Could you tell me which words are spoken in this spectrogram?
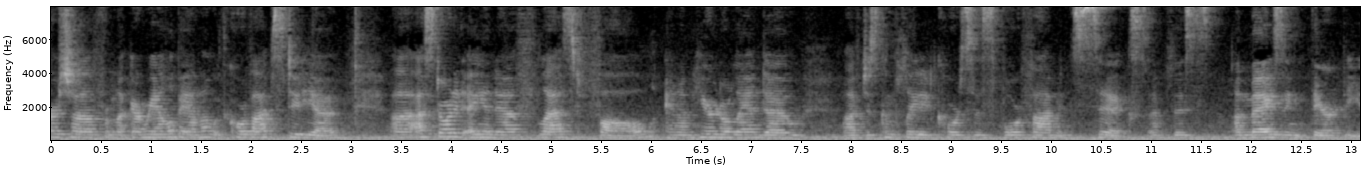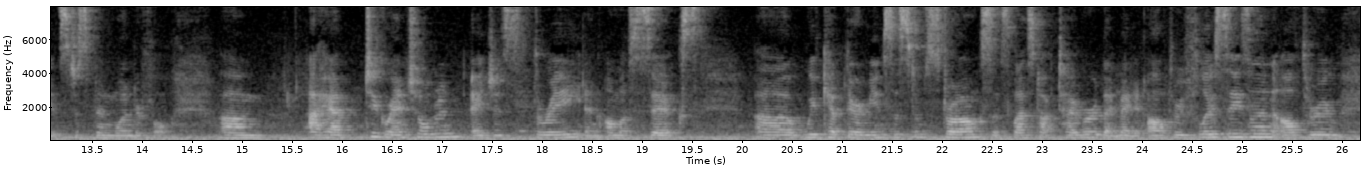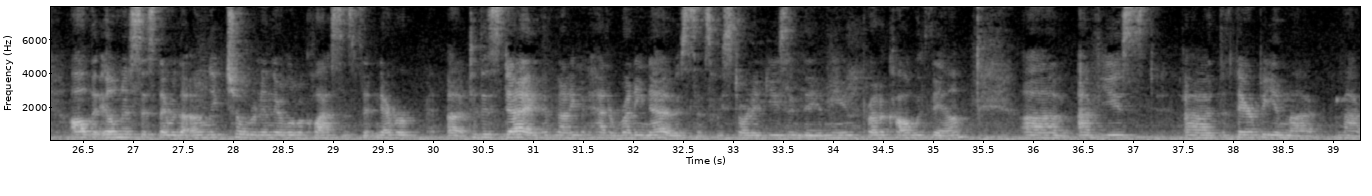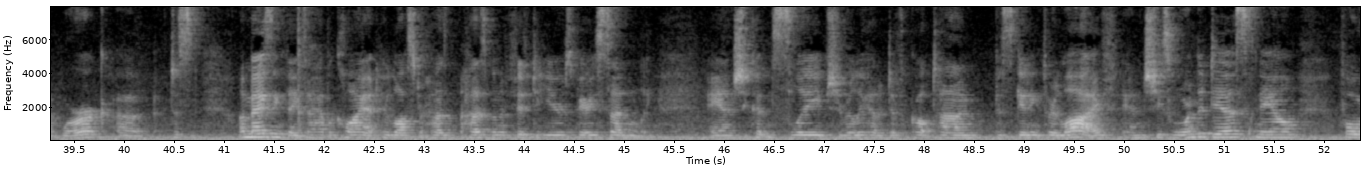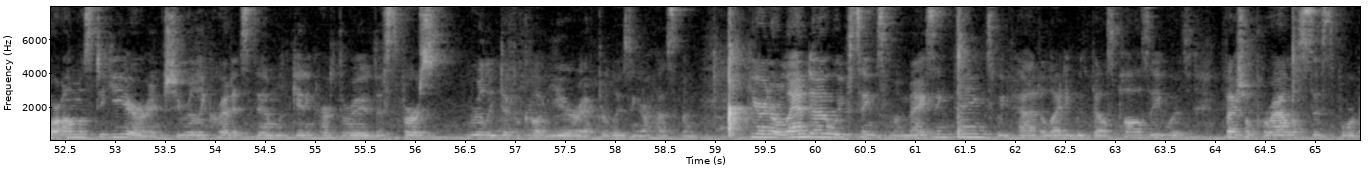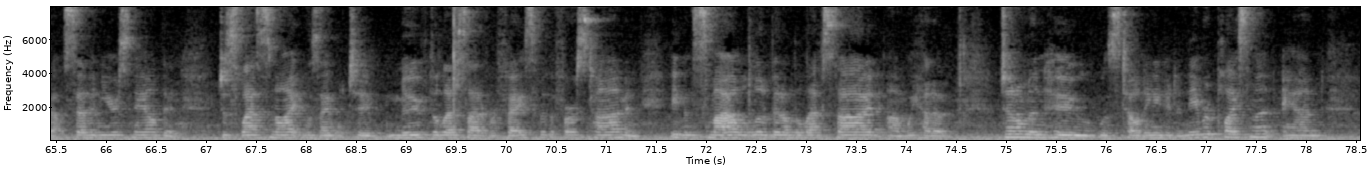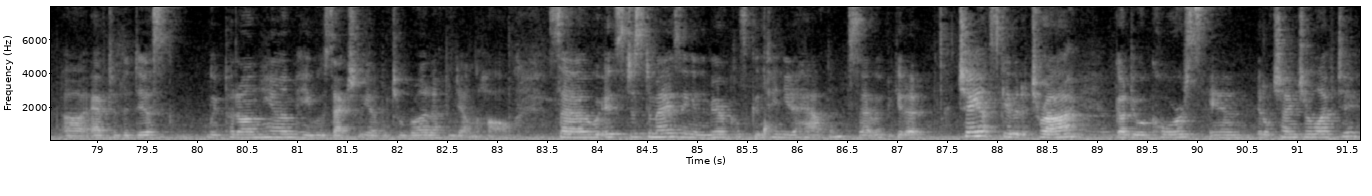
Montgomery, Alabama with Core Vibe Studio. Uh, I started ANF last fall and I'm here in Orlando. I've just completed courses four, five, and six of this amazing therapy. It's just been wonderful. Um, I have two grandchildren, ages three and almost six. Uh, we've kept their immune system strong since last October. They made it all through flu season, all through all the illnesses. They were the only children in their little classes that never, uh, to this day, have not even had a runny nose since we started using the immune protocol with them. Uh, I've used uh, the therapy in my, my work, uh, just amazing things. I have a client who lost her hus husband of 50 years very suddenly and she couldn't sleep. She really had a difficult time just getting through life and she's worn the disc now for almost a year and she really credits them with getting her through this first really difficult year after losing her husband. Here in Orlando, we've seen some amazing things. We've had a lady with Bell's palsy with facial paralysis for about seven years now that just last night was able to move the left side of her face for the first time and even smile a little bit on the left side. Um, we had a gentleman who was told he needed a knee replacement and uh, after the disc we put on him, he was actually able to run up and down the hall. So it's just amazing and the miracles continue to happen. So if you get a chance, give it a try, go do a course and it'll change your life too.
